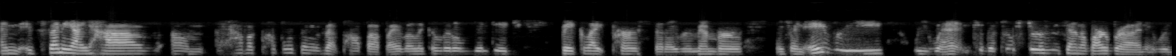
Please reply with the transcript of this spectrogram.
and it's funny i have um i have a couple things that pop up. I have a, like a little vintage bakelite purse that i remember my friend avery we went to the thrift stores in santa barbara and it was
